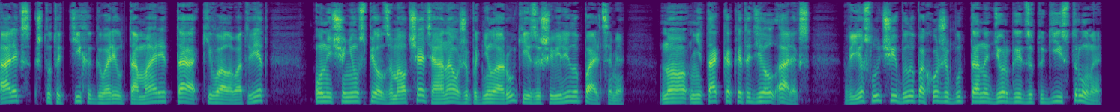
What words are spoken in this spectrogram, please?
Алекс что-то тихо говорил Тамаре, та кивала в ответ. Он еще не успел замолчать, а она уже подняла руки и зашевелила пальцами. Но не так, как это делал Алекс. В ее случае было похоже, будто она дергает за тугие струны.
